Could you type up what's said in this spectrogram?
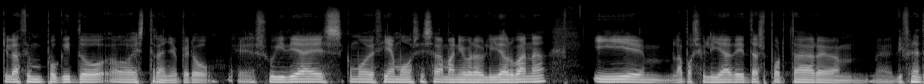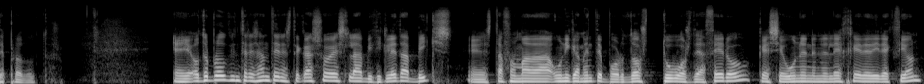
que lo hace un poquito oh, extraño, pero eh, su idea es, como decíamos, esa maniobrabilidad urbana y em, la posibilidad de transportar em, eh, diferentes productos. Eh, otro producto interesante en este caso es la bicicleta Bix. está formada únicamente por dos tubos de acero que se unen en el eje de dirección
